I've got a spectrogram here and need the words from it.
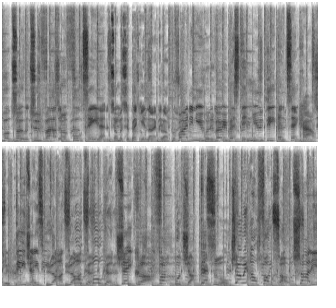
of October 2014 at the Thomas A Becket nightclub, providing you with the very best in new deep and tech house with DJs Lars, Lars Falcon, J Clarke, Funk Butcher, Decimal, Joey Alfonzo, Charlie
